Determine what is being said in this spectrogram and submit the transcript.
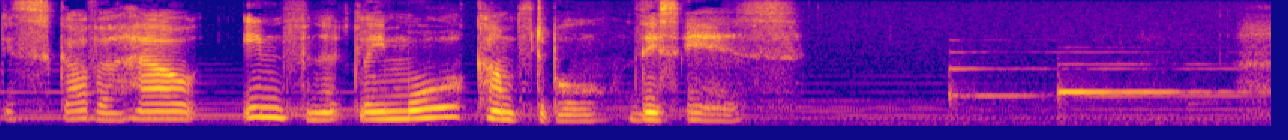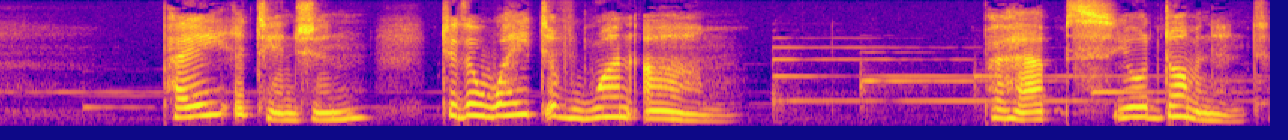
Discover how infinitely more comfortable this is. Pay attention to the weight of one arm, perhaps your dominant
